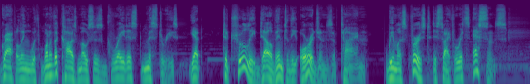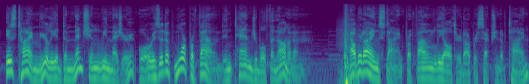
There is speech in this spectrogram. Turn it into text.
grappling with one of the cosmos's greatest mysteries. Yet, to truly delve into the origins of time, we must first decipher its essence is time merely a dimension we measure, or is it a more profound, intangible phenomenon? Albert Einstein profoundly altered our perception of time,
